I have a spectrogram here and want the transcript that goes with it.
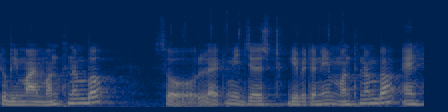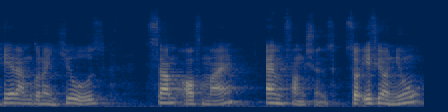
to be my month number. So let me just give it a name, month number. And here I'm going to use some of my M functions. So if you're new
